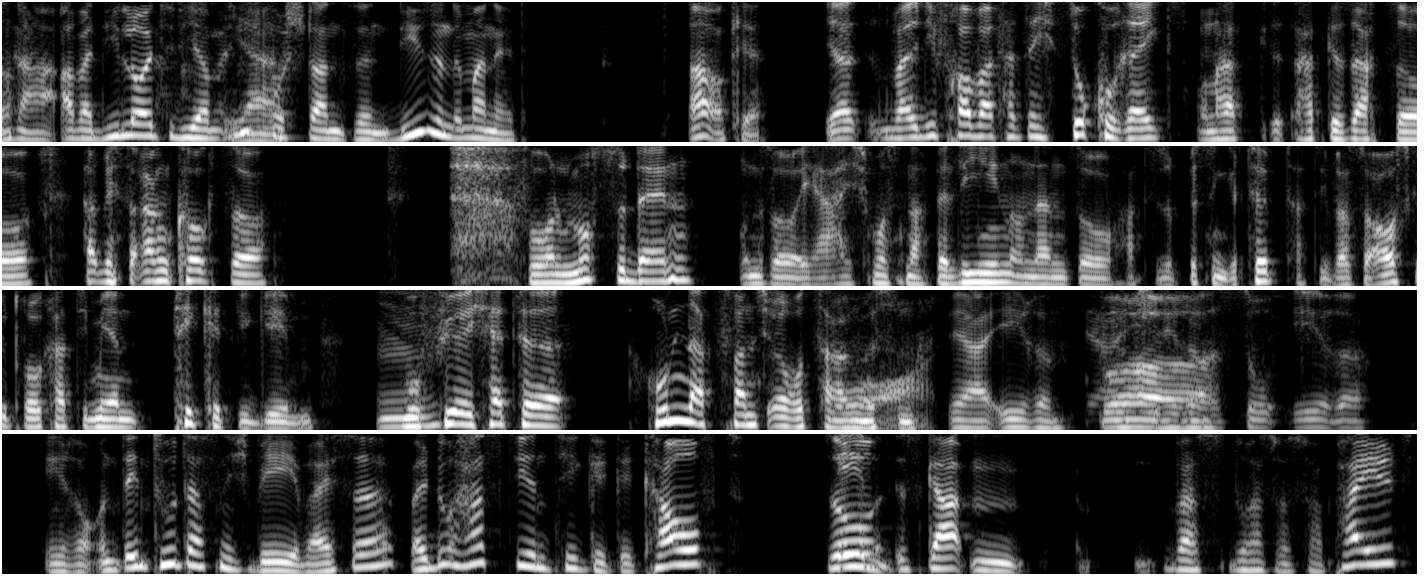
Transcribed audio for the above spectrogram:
Schaffner. Aber die Leute, die am Ja. Infostand sind, die sind immer nett. Ah, okay. Ja, weil die Frau war tatsächlich so korrekt und hat, hat gesagt so, hat mich so angeguckt, so, wohin musst du denn? Und so, ja, ich muss nach Berlin. Und dann so, hat sie so ein bisschen getippt, hat sie was so ausgedruckt, hat die mir ein Ticket gegeben, Mhm. wofür ich hätte 120 Euro zahlen müssen. Boah, ja, Ehre. Boah, Ehre. so Ehre. Ehre. Und denen tut das nicht weh, weißt du? Weil du hast dir ein Ticket gekauft, so, Eben. es gab ein, was, du hast was verpeilt,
